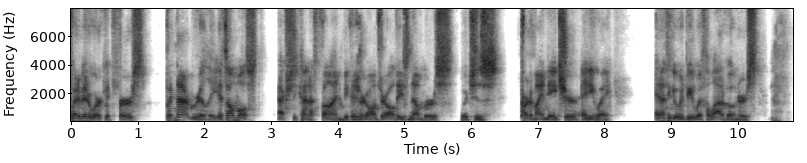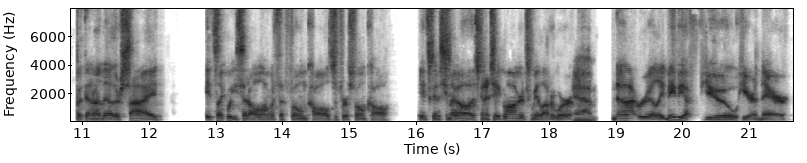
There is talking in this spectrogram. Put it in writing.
quite a bit of work at first, but not really. It's almost actually kind of fun because you're going through all these numbers, which is part of my nature anyway. And I think it would be with a lot of owners. But then on the other side, it's like what you said all along with the phone calls, the first phone call. It's going to seem like, oh, it's going to take longer. It's going to be a lot of work. Yeah. Not really. Maybe a few here and there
